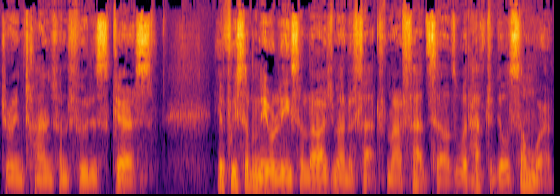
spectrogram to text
during times when food is scarce. If we suddenly release a large amount of fat from our fat cells, it would have to go somewhere.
